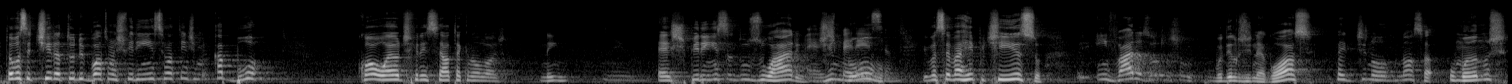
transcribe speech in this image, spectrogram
Então você tira tudo e bota uma experiência, um atendimento. Acabou. Qual é o diferencial tecnológico? Nenhum. É a experiência do usuário, É de novo. E você vai repetir isso em vários outros modelos de negócio. Vai, de novo, nossa, humanos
